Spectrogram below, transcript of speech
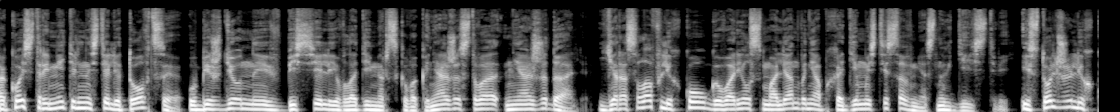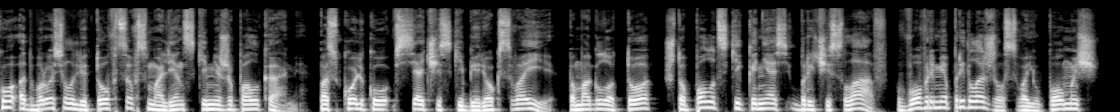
Такой стремительности литовцы, убежденные в бессилии Владимирского княжества, не ожидали. Ярослав легко уговорил смолян в необходимости совместных действий и столь же легко отбросил литовцев смоленскими же полками, поскольку всячески берег свои. Помогло то, что полоцкий князь Бречеслав вовремя предложил свою помощь,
